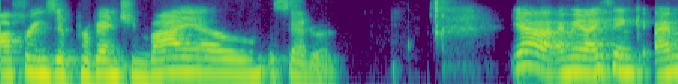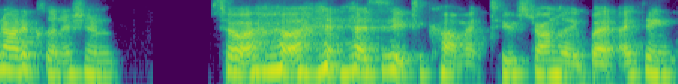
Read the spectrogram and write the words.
offerings of prevention bio etc yeah i mean i think i'm not a clinician so I hesitate to comment too strongly, but I think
